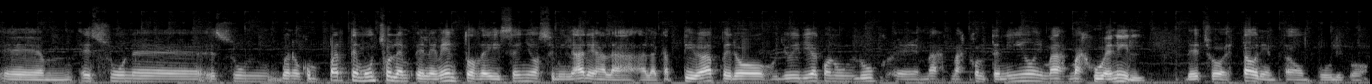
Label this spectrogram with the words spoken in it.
eh, es, un, eh, es un, bueno, comparte muchos elementos de diseño similares a la, a la, captiva, pero yo diría con un look más, más contenido y más, más juvenil. De hecho, está orientado a un público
